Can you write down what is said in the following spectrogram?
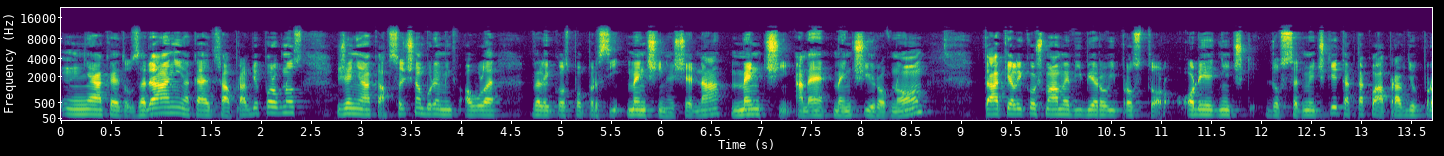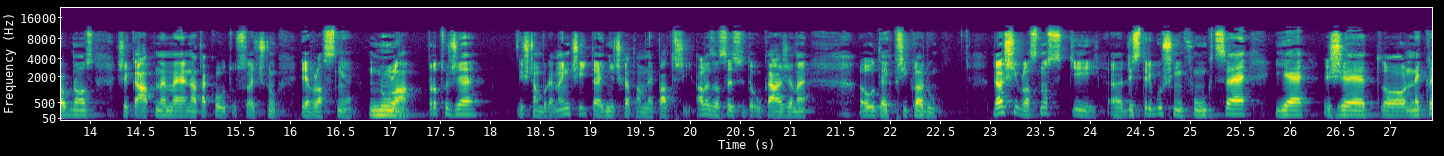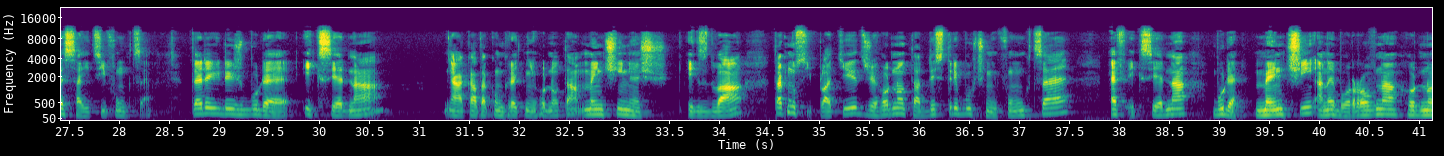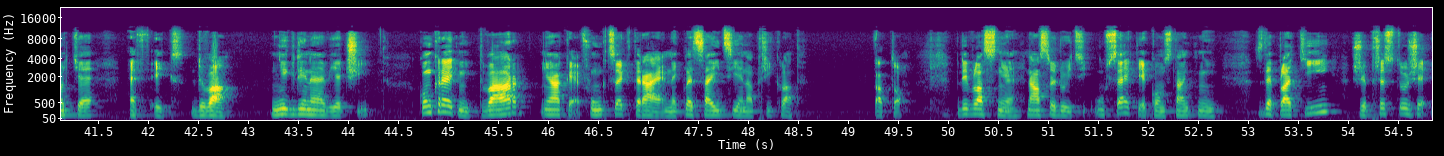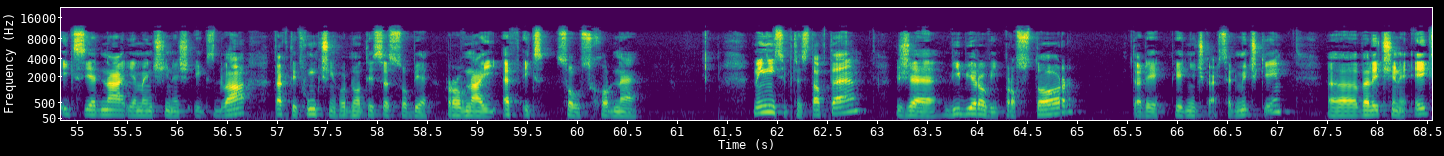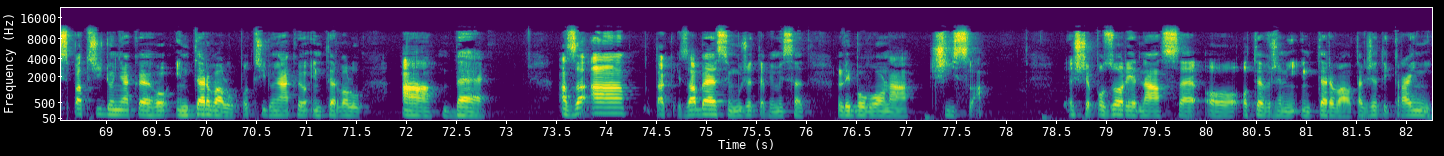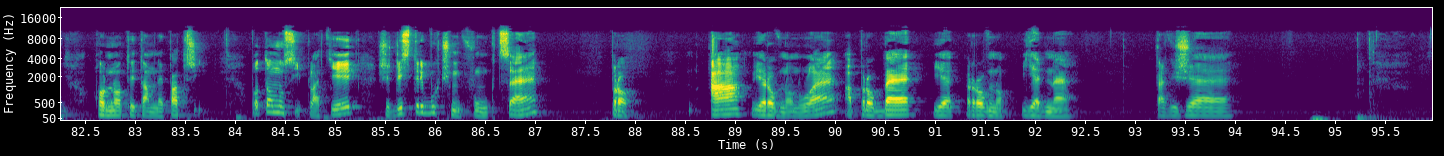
nějaké to zadání, jaká je třeba pravděpodobnost, že nějaká slečna bude mít v aule velikost poprsí menší než jedna, menší a ne menší rovno, tak jelikož máme výběrový prostor od jedničky do sedmičky, tak taková pravděpodobnost, že kápneme na takovou tu slečnu, je vlastně nula, protože když tam bude menší, ta jednička tam nepatří, ale zase si to ukážeme eh, u těch příkladů. Další vlastností eh, distribuční funkce je, že je to neklesající funkce. Tedy když bude x1, nějaká ta konkrétní hodnota, menší než x2, tak musí platit, že hodnota distribuční funkce fx1 bude menší anebo rovna hodnotě fx2. Nikdy ne větší. Konkrétní tvar nějaké funkce, která je neklesající, je například tato, kdy vlastně následující úsek je konstantní. Zde platí, že přestože x1 je menší než x2, tak ty funkční hodnoty se sobě rovnají. fx jsou shodné. Nyní si představte, že výběrový prostor, tedy jednička až sedmičky, Eh, veličiny x patří do nějakého intervalu, patří do nějakého intervalu a, b. A za a, tak i za b si můžete vymyslet libovolná čísla. Ještě pozor, jedná se o otevřený interval, takže ty krajní hodnoty tam nepatří. Potom musí platit, že distribuční funkce pro a je rovno 0 a pro b je rovno 1. Takže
